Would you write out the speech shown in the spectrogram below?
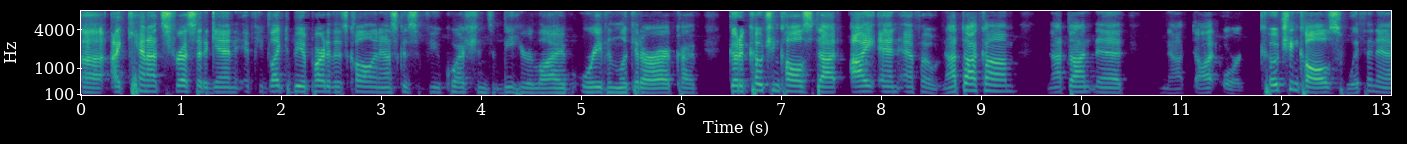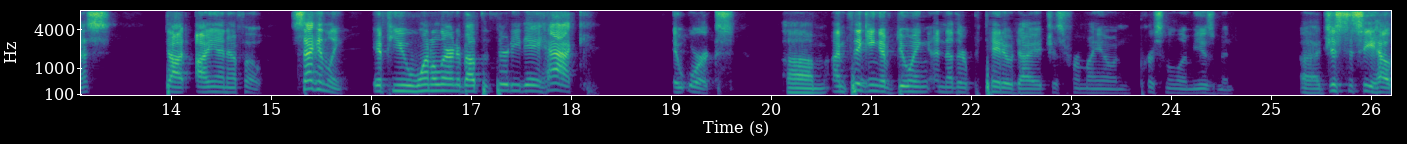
Uh, I cannot stress it again. If you'd like to be a part of this call and ask us a few questions and be here live, or even look at our archive, go to coachingcalls.info, not .com, not .net, not .org. With an S .info. Secondly, if you want to learn about the 30-day hack, it works. Um, I'm thinking of doing another potato diet just for my own personal amusement, uh, just to see how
